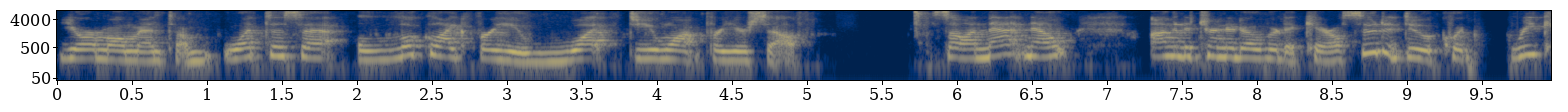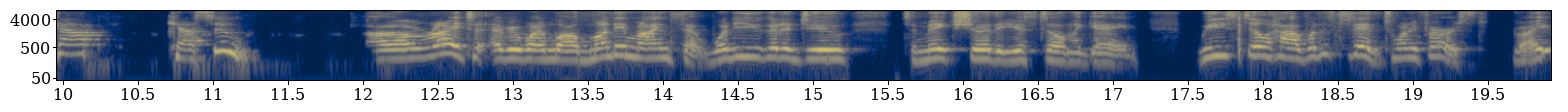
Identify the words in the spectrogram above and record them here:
your momentum? What does that look like for you? What do you want for yourself? So, on that note, I'm going to turn it over to Carol Sue to do a quick recap. Casu. All right, everyone. Well, Monday Mindset, what are you going to do to make sure that you're still in the game? We still have, what is today, the 21st, right?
